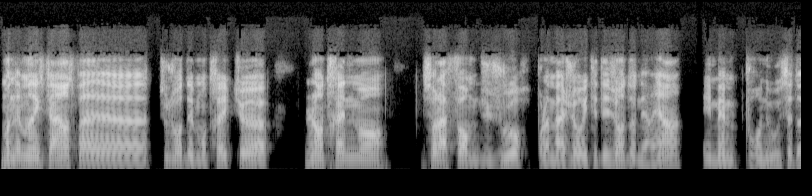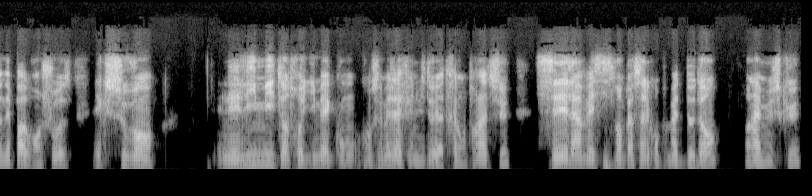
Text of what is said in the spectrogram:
Mon, mon expérience m'a toujours démontré que l'entraînement sur la forme du jour, pour la majorité des gens, donnait rien, et même pour nous, ça donnait pas grand-chose, et que souvent, les limites entre guillemets qu'on qu se met, j'avais fait une vidéo il y a très longtemps là-dessus, c'est l'investissement personnel qu'on peut mettre dedans, dans la muscu.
